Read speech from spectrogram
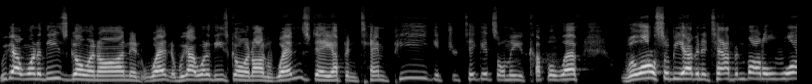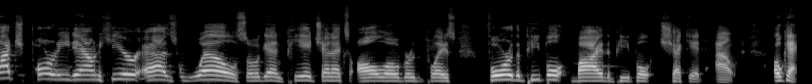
we got one of these going on, and when we got one of these going on Wednesday up in Tempe. Get your tickets, only a couple left. We'll also be having a tap and bottle watch party down here as well. So again, PHNX all over the place for the people, by the people. Check it out. Okay,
